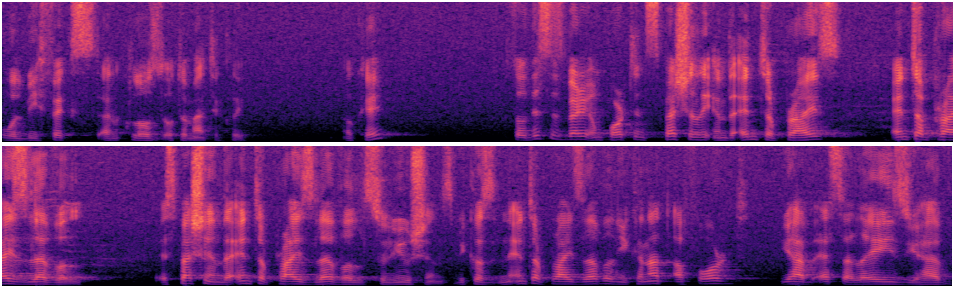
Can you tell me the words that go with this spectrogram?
will be fixed and closed automatically. Okay? So this is very important, especially in the enterprise, enterprise level, especially in the enterprise level solutions, because in enterprise level you cannot afford, you have SLAs, you have,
